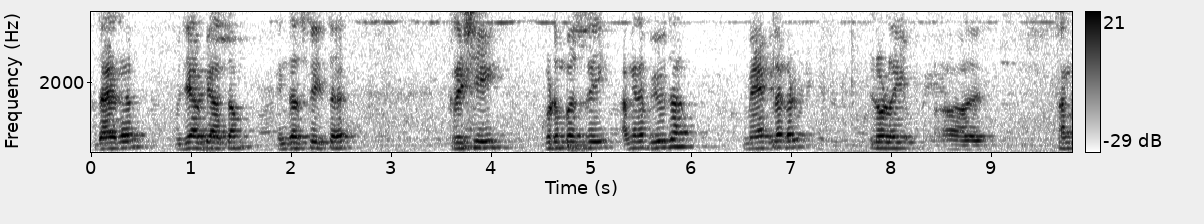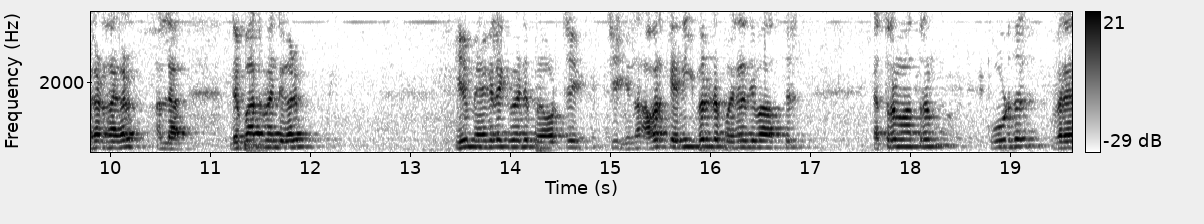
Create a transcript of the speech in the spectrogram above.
അതായത് വിദ്യാഭ്യാസം ഇൻഡസ്ട്രീസ് കൃഷി കുടുംബശ്രീ അങ്ങനെ വിവിധ മേഖലകളിലുള്ള ഈ സംഘടനകൾ അല്ല ഡിപ്പാർട്ട്മെന്റുകൾ ഈ മേഖലയ്ക്ക് വേണ്ടി പ്രവർത്തിച്ചിരിക്കുന്ന അവർക്ക് ഇനി ഇവരുടെ പുനരധിവാസത്തിൽ എത്രമാത്രം കൂടുതൽ ഇവരെ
